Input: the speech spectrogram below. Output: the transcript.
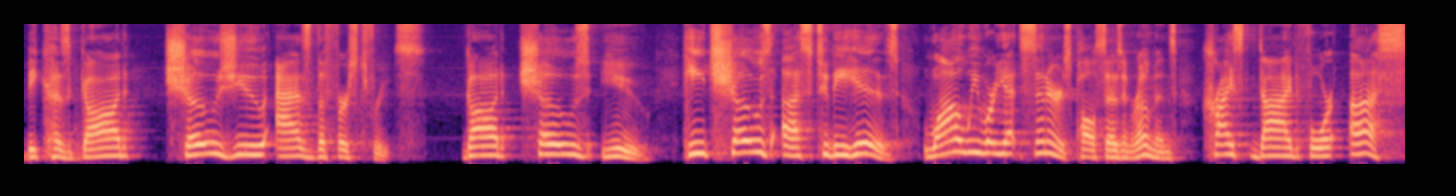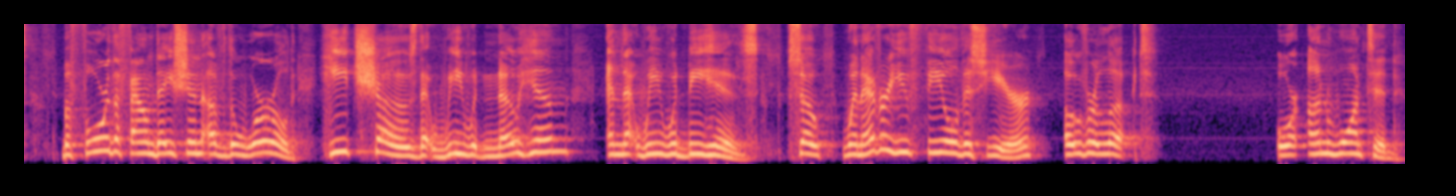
because God chose you as the firstfruits. God chose you. He chose us to be His. While we were yet sinners, Paul says in Romans, Christ died for us. Before the foundation of the world, He chose that we would know Him and that we would be His. So, whenever you feel this year overlooked or unwanted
